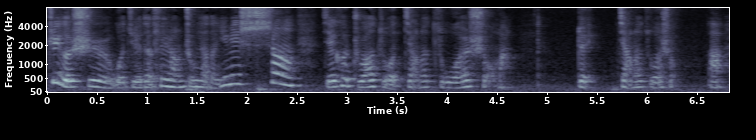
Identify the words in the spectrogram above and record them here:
这个是我觉得非常重要的，因为上节课主要左讲了左手嘛，对，讲了左手啊，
